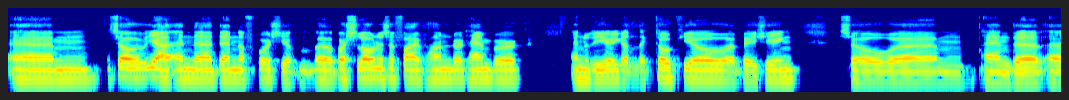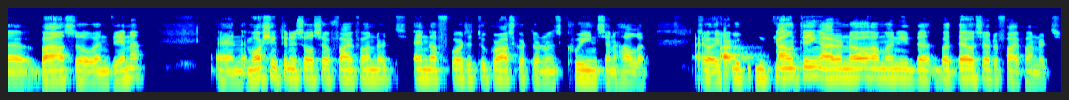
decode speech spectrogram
Um, so yeah, and uh, then of course you have uh, Barcelona is a 500, Hamburg. End of the year you got like Tokyo, uh, Beijing, so um, and uh, uh, Basel and Vienna, and Washington is also 500, and of course the two grass court tournaments, Queens and Halle. So if you've been counting, I don't know how many that, but those are the 500s.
